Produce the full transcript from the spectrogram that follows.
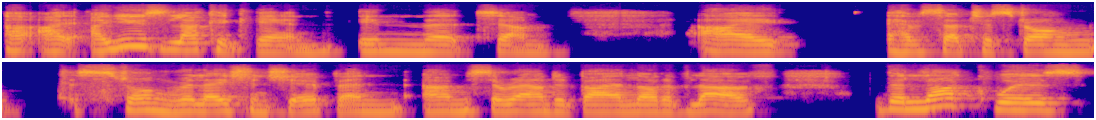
I, I, use luck again in that um, I have such a strong, strong relationship and I'm surrounded by a lot of love. The luck was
